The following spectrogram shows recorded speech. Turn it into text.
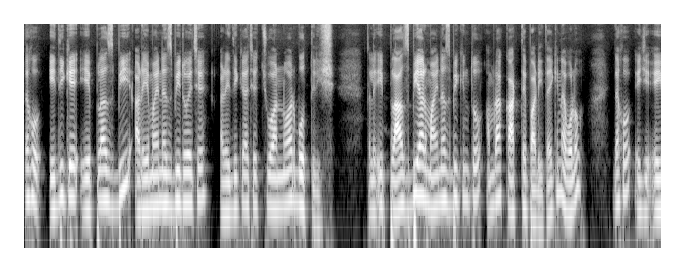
দেখো, এদিকে এ প্লাস বি আর এ মাইনাস বি রয়েছে, আর এদিকে আছে চুয়ান্ন আর বত্রিশ। তাহলে এই প্লাস বি আর মাইনাস বি কিন্তু আমরা কাটতে পারি, তাই কি না বলো? দেখো, এই যে এই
